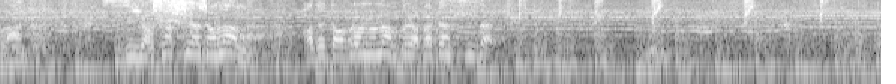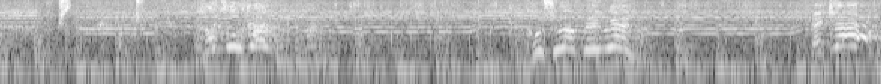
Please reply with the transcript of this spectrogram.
Ulan sizi yaşatmayacağım lan. Hadi davranın lan bre bedensizler. Kaç Volkan! Koş ulan penguen! Bekle!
